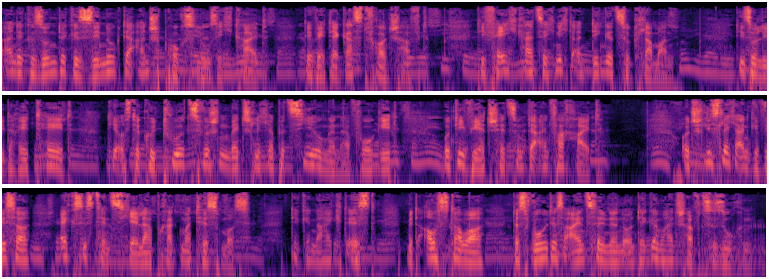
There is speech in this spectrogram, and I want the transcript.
eine gesunde Gesinnung der Anspruchslosigkeit, der Wert der Gastfreundschaft, die Fähigkeit, sich nicht an Dinge zu klammern, die Solidarität, die aus der Kultur zwischenmenschlicher Beziehungen hervorgeht. Und die Wertschätzung der Einfachheit und schließlich ein gewisser existenzieller Pragmatismus, der geneigt ist, mit Ausdauer das Wohl des Einzelnen und der Gemeinschaft zu suchen.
